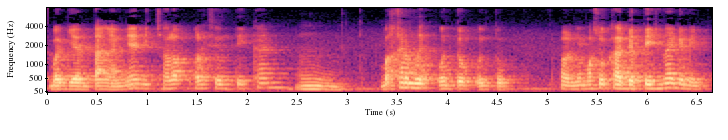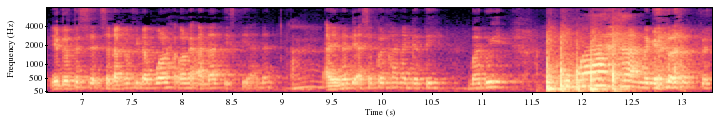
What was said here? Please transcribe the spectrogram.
bagian tangannya dicolok oleh suntikan Hmm. bahkan untuk untuk soalnya masuk ke getihna gini. Itu se- sedangkan tidak boleh oleh adat istiadat. Ah. akhirnya diasupkan karena getih. Baduy kumaha negara teh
